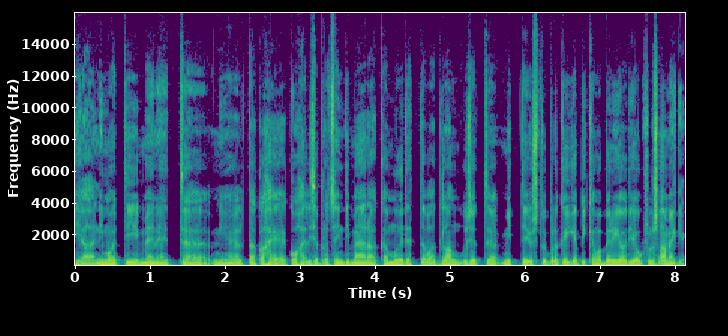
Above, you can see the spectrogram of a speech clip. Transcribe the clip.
ja niimoodi me need äh, nii-öelda kahekohalise protsendimääraga mõõdetavad langused mitte just võib-olla kõige pikema perioodi jooksul saamegi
